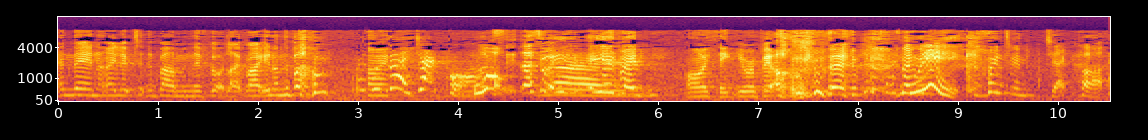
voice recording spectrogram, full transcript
And then I looked at the bum, and they've got like writing on the bum. What I- did you say? Jackpot? What? That's what Yeah. Ian went. I think you're a bit old for them. I went- Nick. I went to him, jackpot.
